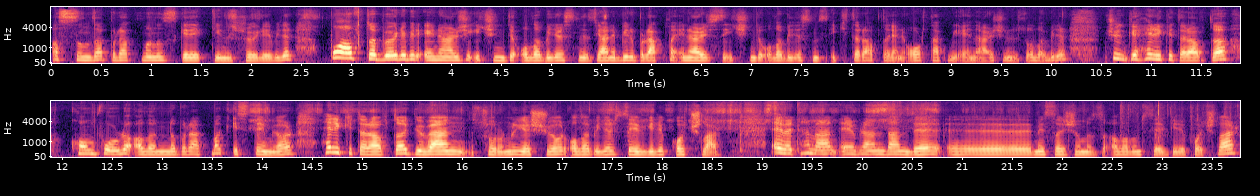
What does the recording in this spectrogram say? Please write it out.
aslında bırakmanız gerektiğini söyleyebilir. Bu hafta böyle bir enerji içinde olabilirsiniz. Yani bir bırakma enerjisi içinde olabilirsiniz. İki tarafta yani ortak bir enerjiniz olabilir. Çünkü her iki tarafta konforlu alanını bırakmak istemiyor. Her iki tarafta güven sorunu yaşıyor olabilir sevgili koçlar. Evet hemen evrenden de e, mesajımızı alalım sevgili koçlar.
